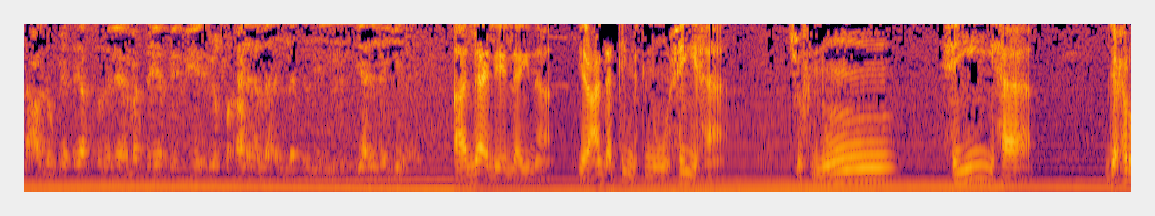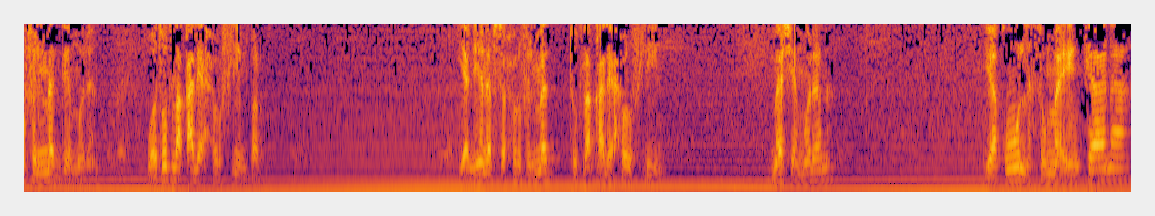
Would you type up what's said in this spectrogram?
لعله يقصد الياء المدية بي- بي- يطلق عليها ال- ال- ال- الياء اللينة. يعني عندك كلمة نوحيها. شوف نوحيها. دي حروف المد يا مولانا. وتطلق عليها حروف لين برضه يعني هي نفس حروف المد تطلق عليها حروف لين. ماشي يا مولانا؟ يقول ثم إن كان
